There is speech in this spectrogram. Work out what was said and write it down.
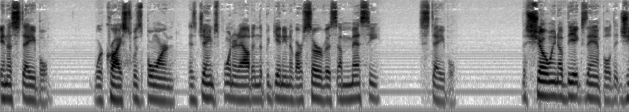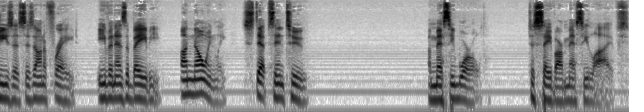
in a stable where Christ was born. As James pointed out in the beginning of our service, a messy stable. The showing of the example that Jesus is unafraid, even as a baby, unknowingly steps into a messy world to save our messy lives.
